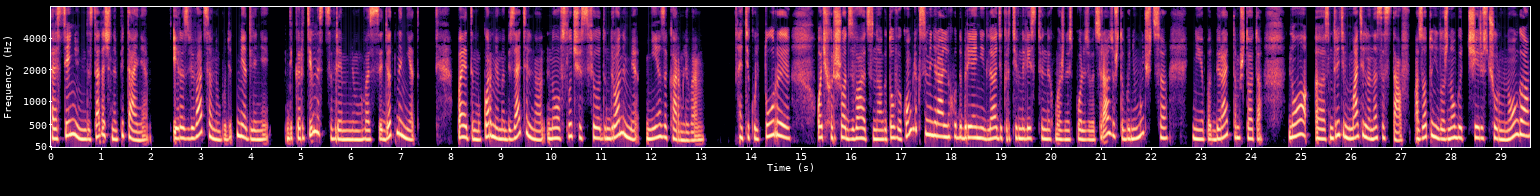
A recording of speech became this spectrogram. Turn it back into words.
растению недостаточно питания, и развиваться оно будет медленнее. Декоративность со временем у вас идет на нет. Поэтому кормим обязательно, но в случае с филодендронами не закармливаем. Эти культуры очень хорошо отзываются на готовые комплексы минеральных удобрений. Для декоративно-лиственных можно использовать сразу, чтобы не мучиться, не подбирать там что-то. Но э, смотрите внимательно на состав. Азота не должно быть чересчур много.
